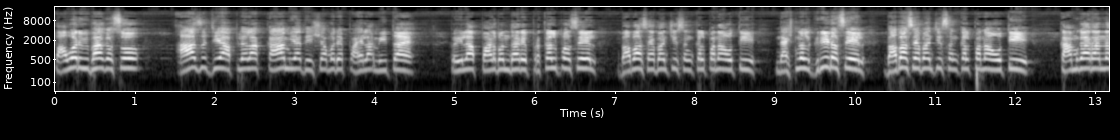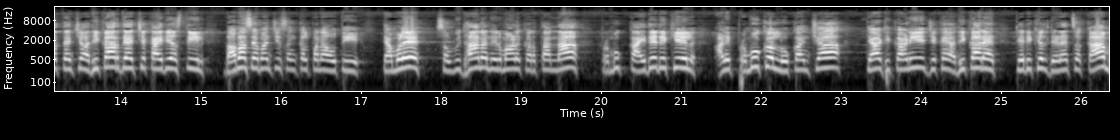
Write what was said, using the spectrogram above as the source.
पॉवर विभाग असो आज जे आपल्याला काम या देशामध्ये पाहायला मिळत आहे पहिला पाडबंधारे प्रकल्प असेल बाबासाहेबांची संकल्पना होती नॅशनल ग्रीड असेल बाबासाहेबांची संकल्पना होती कामगारांना त्यांचे अधिकार द्यायचे कायदे असतील बाबासाहेबांची संकल्पना होती. त्यामुळे संविधान निर्माण करताना प्रमुख कायदे देखील आणि प्रमुख लोकांच्या त्या ठिकाणी जे काही अधिकार आहेत ते देखील देण्याचं काम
